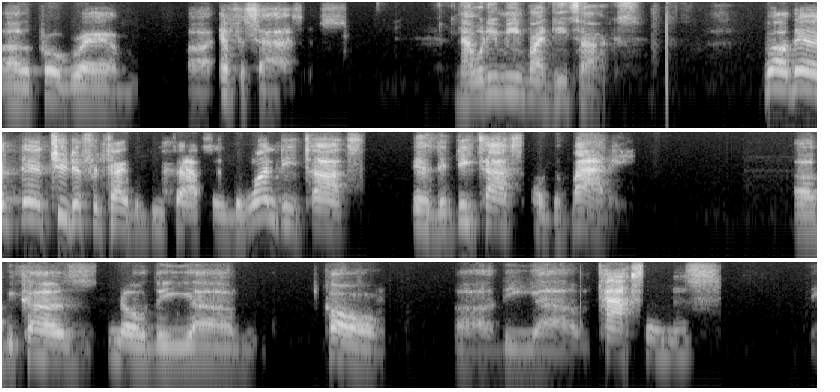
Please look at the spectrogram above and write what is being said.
uh, the program uh, emphasizes. now, what do you mean by detox? Well, there there are two different type of detoxes. The one detox is the detox of the body, uh, because you know the um, called uh, the um, toxins, the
